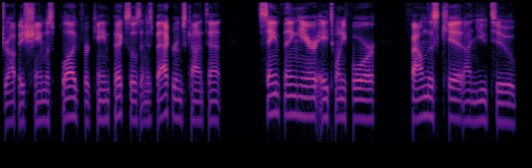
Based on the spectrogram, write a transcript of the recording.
drop a shameless plug for Kane Pixels and his backrooms content. Same thing here. A24 found this kid on YouTube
